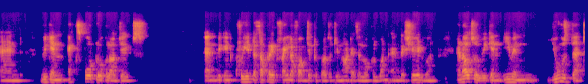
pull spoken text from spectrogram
And we can export local objects and we can create a separate file of object repository, not as a local one and a shared one. And also we can even use that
